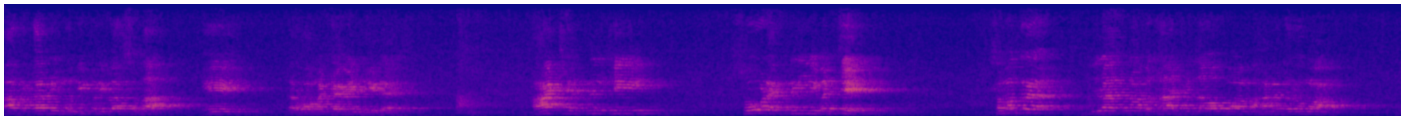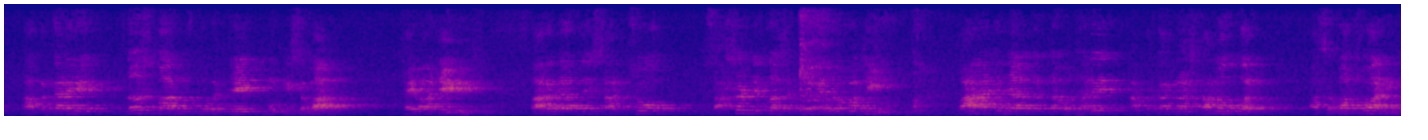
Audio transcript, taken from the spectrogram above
આ પ્રકારની મોદી પરિવાર સભા એ કરવા માટે આવી થઈ રહ્યા છે આઠ એપ્રિલથી સોળ એપ્રિલની વચ્ચે સમગ્ર ગુજરાતના બધા જિલ્લાઓમાં, મહાનગરોમાં આ પ્રકારે દસ બાર લોકો વચ્ચે મોટી સભા થવા જઈ રહી છે બાર હજારને સાતસો સાસઠ જેટલા શક્તિ કેન્દ્રોમાંથી પાંચ હજાર કરતાં વધારે આ પ્રકારના સ્થાનો ઉપર આ સભા થવાની.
